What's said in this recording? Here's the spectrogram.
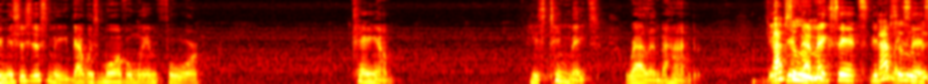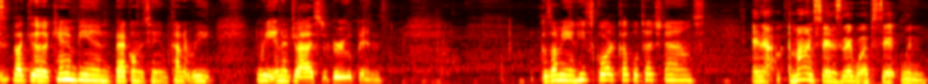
and this is just me, that was more of a win for Cam, his teammates rallying behind him. Did- Absolutely. Did that make sense? Did that Absolutely, make sense? like uh, Cam being back on the team kind of re re-energized the group and because I mean he scored a couple touchdowns. And I, my understanding is they were upset when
